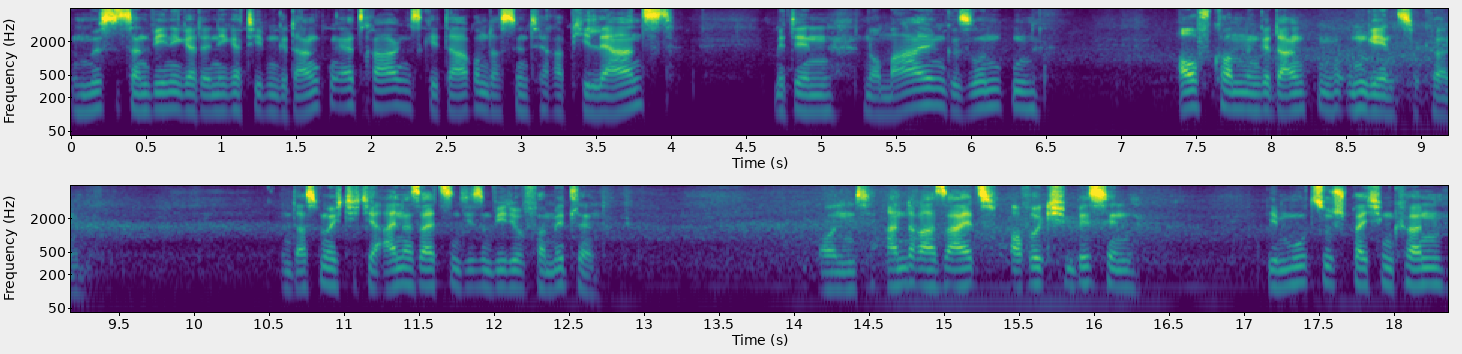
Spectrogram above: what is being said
und müsstest dann weniger der negativen Gedanken ertragen. Es geht darum, dass du in Therapie lernst, mit den normalen, gesunden aufkommenden Gedanken umgehen zu können. Und das möchte ich dir einerseits in diesem Video vermitteln und andererseits auch wirklich ein bisschen den Mut zusprechen können.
